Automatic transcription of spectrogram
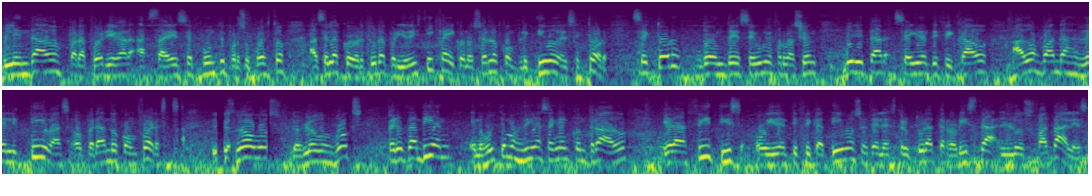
blindados para poder llegar hasta ese punto y por supuesto hacer la cobertura periodística y conocer lo conflictivo del sector. Sector donde según información militar se ha identificado a dos bandas delictivas operando con fuerza. Los Lobos, los Lobos Box, pero también en los últimos días se han encontrado grafitis o identificativos de la estructura terrorista Los Fatales,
